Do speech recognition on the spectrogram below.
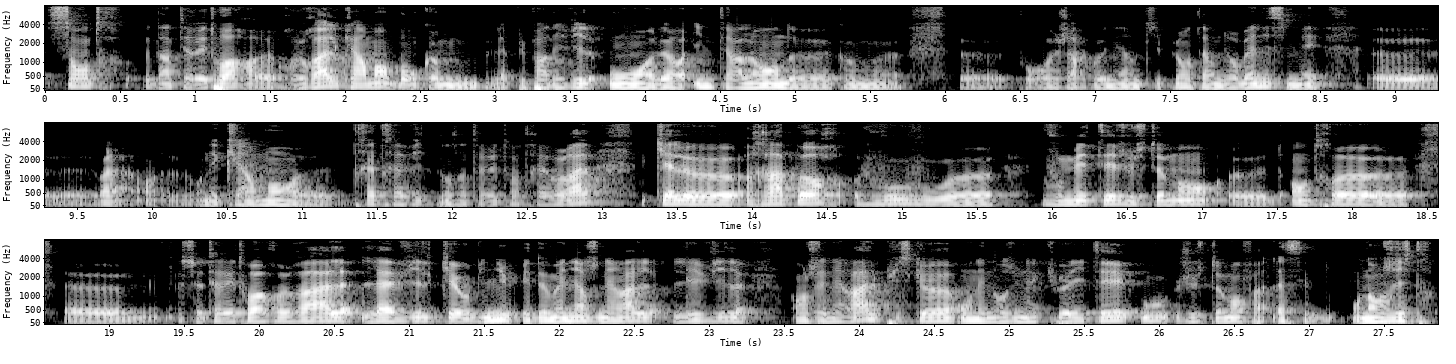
centre d'un territoire euh, rural, clairement. Bon, comme la plupart des villes ont leur interland, comme pour jargonner un petit peu en termes d'urbanisme, mais voilà, on est clairement très très vite dans un territoire très rural. Quel rapport vous vous vous mettez justement euh, entre euh, euh, ce territoire rural, la ville Aubigny et de manière générale les villes en général, puisque on est dans une actualité où justement, enfin là on enregistre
